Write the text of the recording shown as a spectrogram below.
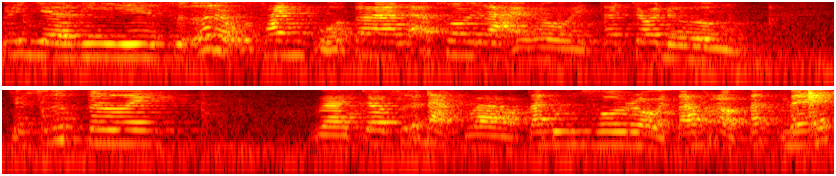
Bây giờ thì sữa đậu xanh của ta đã sôi lại rồi, ta cho đường, cho sữa tươi và cho sữa đặc vào, ta đun sôi rồi, ta bắt đầu tắt bếp.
